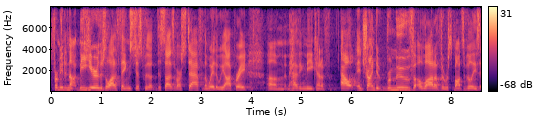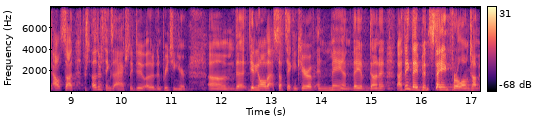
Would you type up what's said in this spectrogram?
for me to not be here, there's a lot of things just with the size of our staff and the way that we operate, um, having me kind of out and trying to remove a lot of the responsibilities outside. There's other things I actually do other than preaching here um, that getting all that stuff taken care of. And man, they have done it. I think they've been staying for a long time.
